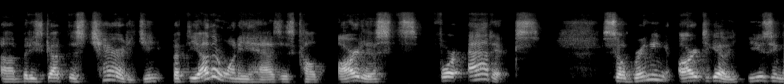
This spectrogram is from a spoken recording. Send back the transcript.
uh, but he's got this charity. But the other one he has is called artists for addicts so bringing art together, using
